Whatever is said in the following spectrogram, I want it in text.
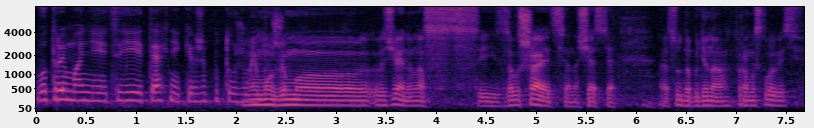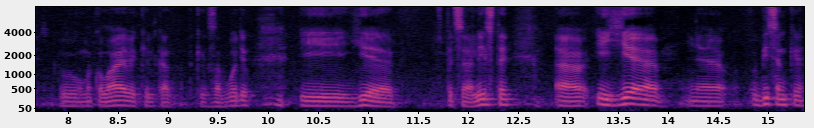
в отриманні цієї техніки вже потужно? Ми можемо, звичайно, у нас і залишається, на щастя, суднобудівна промисловість у Миколаєві, кілька таких заводів, і є спеціалісти, е, і є е, обіцянки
